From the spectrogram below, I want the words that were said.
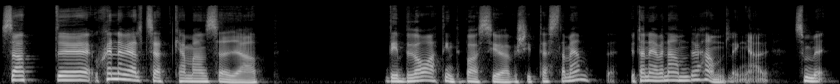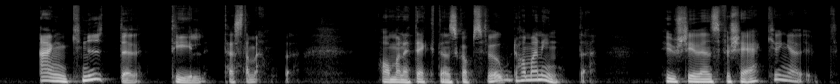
Så att eh, generellt sett kan man säga att det är bra att inte bara se över sitt testamente, utan även andra handlingar som anknyter till testamente. Har man ett äktenskapsförord? Har man inte? Hur ser ens försäkringar ut?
